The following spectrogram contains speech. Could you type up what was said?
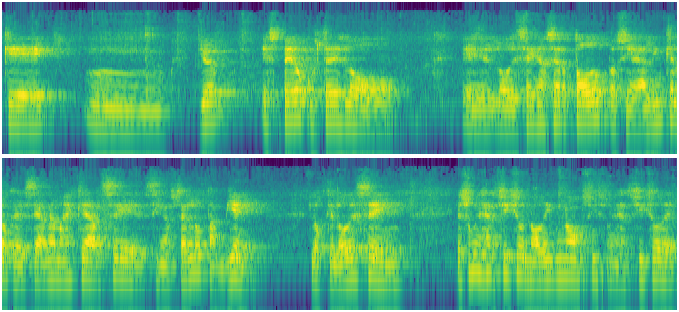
que mm, yo espero que ustedes lo, eh, lo deseen hacer todo, pero si hay alguien que lo que desea nada más es quedarse sin hacerlo, también. Los que lo deseen, es un ejercicio no de hipnosis, un ejercicio de,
